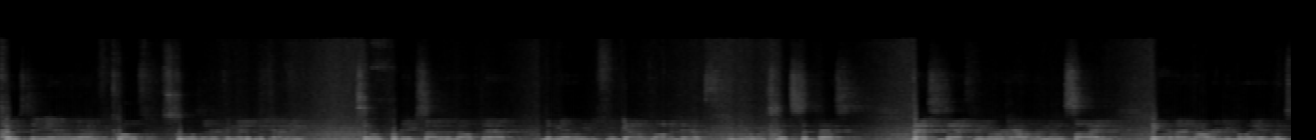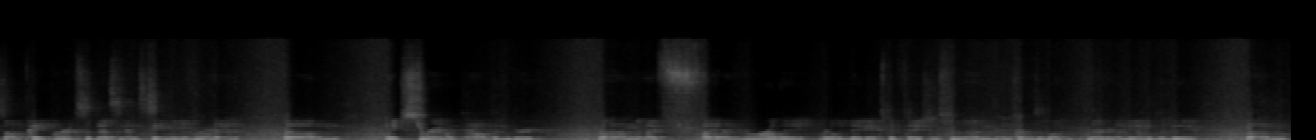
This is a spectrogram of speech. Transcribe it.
hosting it, and we have 12 schools that are committed to coming. So we're pretty excited about that. The men, we've, we've got a lot of depth. You know, it's, it's the best best depth we've ever had on the men's side, and, and, arguably, at least on paper, it's the best men's team we've ever had. Um, extremely talented group. Um, and I, I have really, really big expectations for them in terms of what they're going to be able to do. Um,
